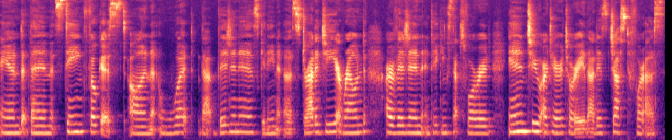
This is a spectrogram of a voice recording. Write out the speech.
And then staying focused on what that vision is, getting a strategy around our vision, and taking steps forward into our territory that is just for us.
